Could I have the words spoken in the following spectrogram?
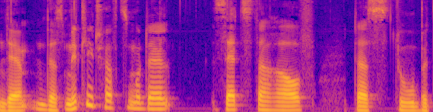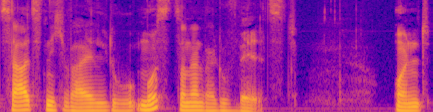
Der, das Mitgliedschaftsmodell setzt darauf, dass du bezahlst nicht, weil du musst, sondern weil du willst. Und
